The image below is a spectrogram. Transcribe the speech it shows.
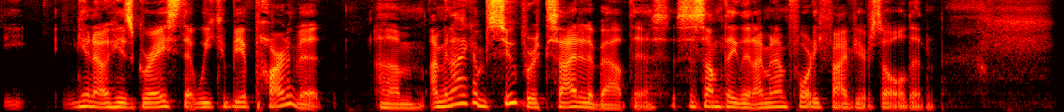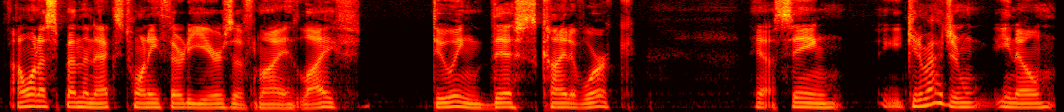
you know, His grace that we could be a part of it. Um, I mean, like I'm super excited about this. This is something that I mean, I'm 45 years old, and I want to spend the next 20, 30 years of my life doing this kind of work. Yeah, seeing. You can imagine, you know,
